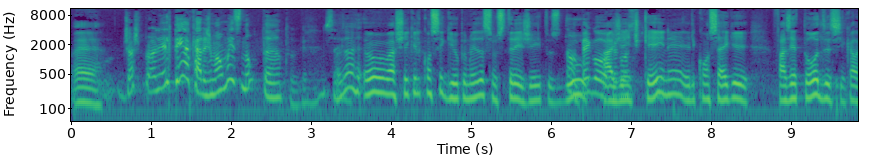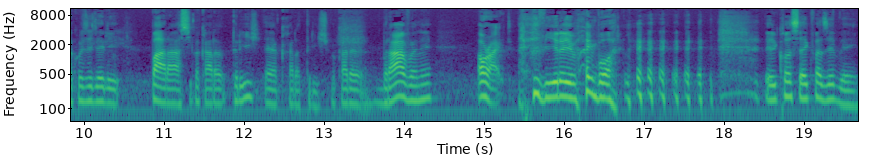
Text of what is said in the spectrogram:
É. O Josh Brolin, ele tem a cara de mal, mas não tanto. Não sei. Mas eu- achei que ele conseguiu, pelo menos assim, os trejeitos do Não, pegou, agente K, né? Ele consegue fazer todos assim, aquela coisa dele parar assim com a cara triste, é, com a cara triste, com a cara brava, né? Alright. E vira e vai embora. ele consegue fazer bem.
